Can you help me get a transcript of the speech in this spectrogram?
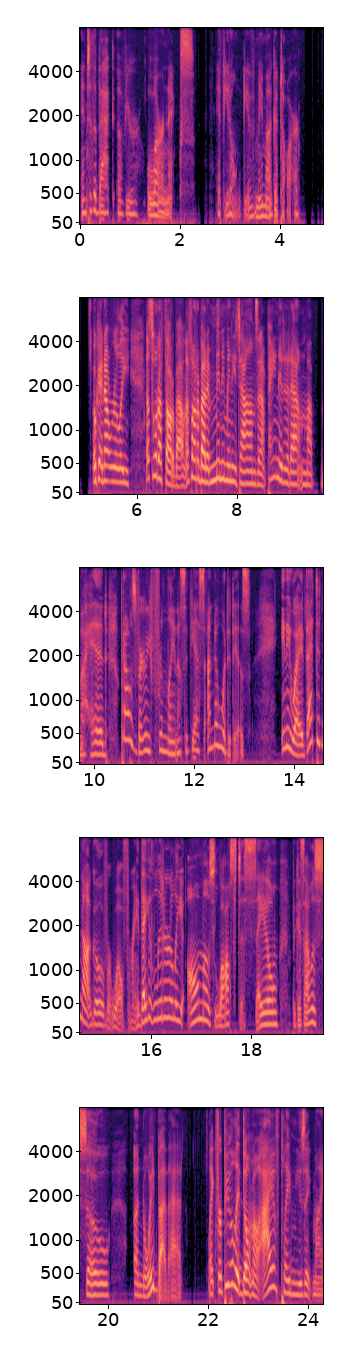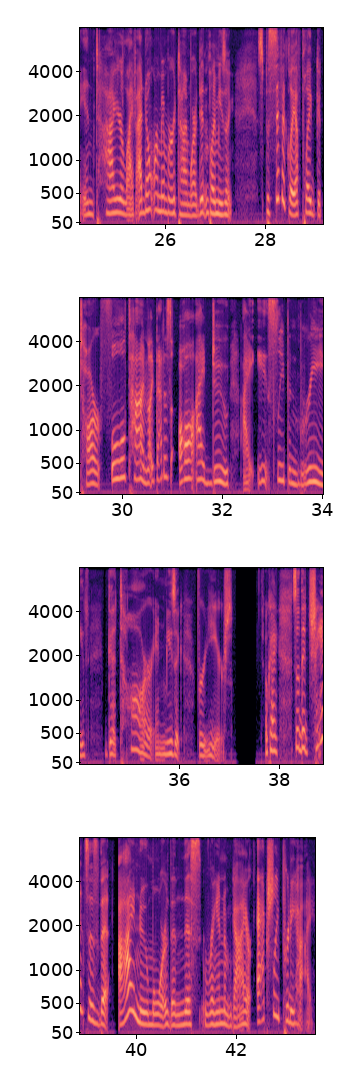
into the back of your larynx if you don't give me my guitar. Okay, not really. That's what I thought about. And I thought about it many, many times and I painted it out in my, my head, but I was very friendly and I said, Yes, I know what it is. Anyway, that did not go over well for me. They literally almost lost a sale because I was so annoyed by that. Like, for people that don't know, I have played music my entire life. I don't remember a time where I didn't play music. Specifically, I've played guitar full time. Like, that is all I do. I eat, sleep, and breathe guitar and music for years. Okay, so the chances that I knew more than this random guy are actually pretty high.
